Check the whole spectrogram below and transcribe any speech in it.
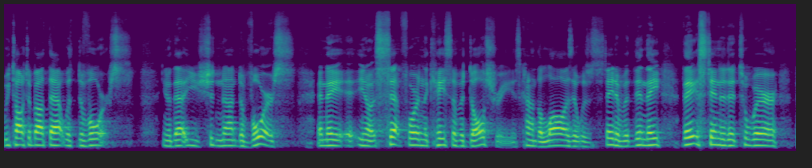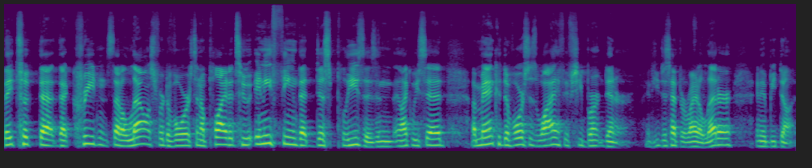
We talked about that with divorce. You know, that you should not divorce and they, you know, set for in the case of adultery. It's kind of the law as it was stated, but then they, they extended it to where they took that, that credence, that allowance for divorce, and applied it to anything that displeases. And like we said, a man could divorce his wife if she burnt dinner, and he'd just have to write a letter and it'd be done.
